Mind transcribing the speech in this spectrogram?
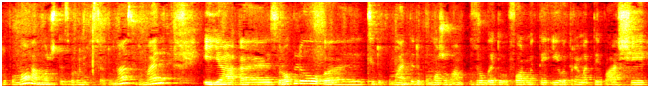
допомога, можете звернутися до нас, до мене. І я е, зроблю е, ці документи, допоможу вам зробити, оформити і отримати ваші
